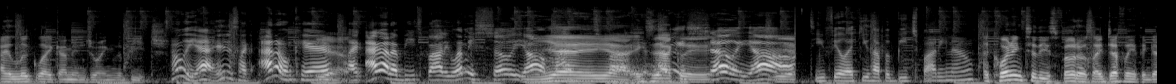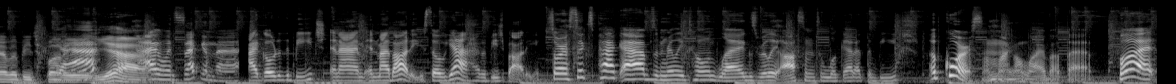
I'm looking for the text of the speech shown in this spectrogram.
I look like I'm enjoying the beach. Oh yeah, you're just like I don't care. Yeah. Like I got a beach body. Let me show y'all yeah, my beach yeah, body. exactly. Let me show y'all. Yeah. Do you feel like you have a beach body now? According to these photos, I definitely think I have a beach body. Yeah? Yeah. I would second that. I go to the beach and I'm in my body. So yeah, I have a beach body. So are six pack abs and really toned legs really awesome to look at at the beach? Of course, I'm not gonna lie about that. But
